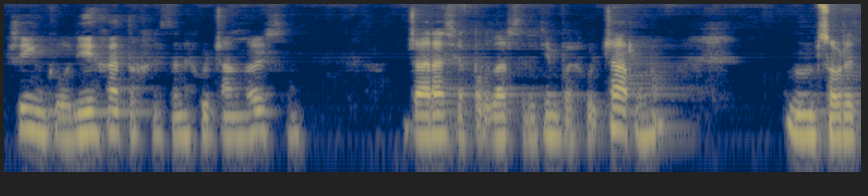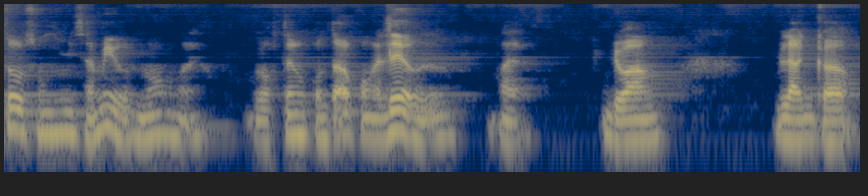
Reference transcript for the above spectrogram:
5, 10 gatos que están escuchando esto. Muchas gracias por darse el tiempo de escucharlo. Mm, sobre todo son mis amigos, ¿no? los tengo contados con el dedo. Joan, Blanca,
